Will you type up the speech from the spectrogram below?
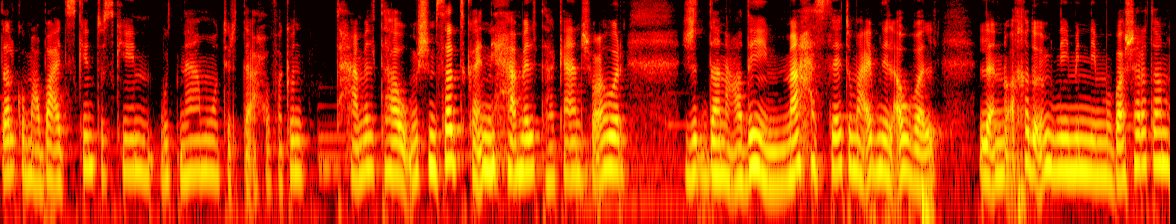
تضلكم مع بعض skin to skin وتناموا وترتاحوا. فكنت حاملتها ومش مصدقة إني حاملتها كان شعور جدا عظيم. ما حسيته مع ابني الأول لأنه أخذوا ابني مني مباشرة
